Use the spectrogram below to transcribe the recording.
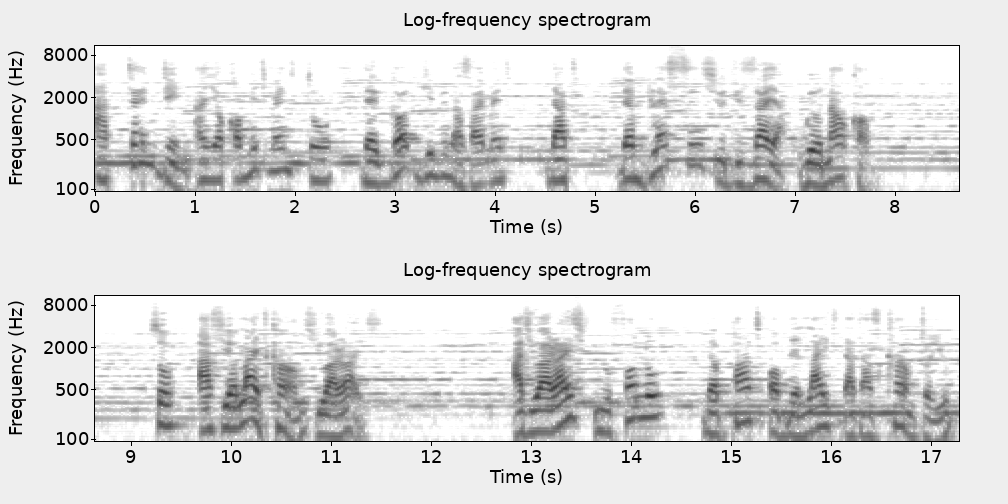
attending and your commitment to the God given assignment that the blessings you desire will now come. So, as your light comes, you arise. As you arise, you follow the path of the light that has come to you.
